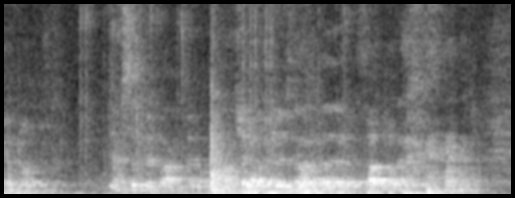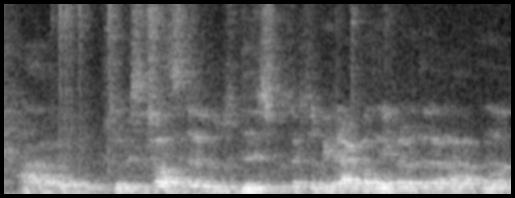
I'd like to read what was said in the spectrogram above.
Jardo? Já jsem Pepáček, který znáte. Záto. A chtěl bych se třeba asi tady do diskuze, chtěl bych reagovat nejprve teda na uh,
